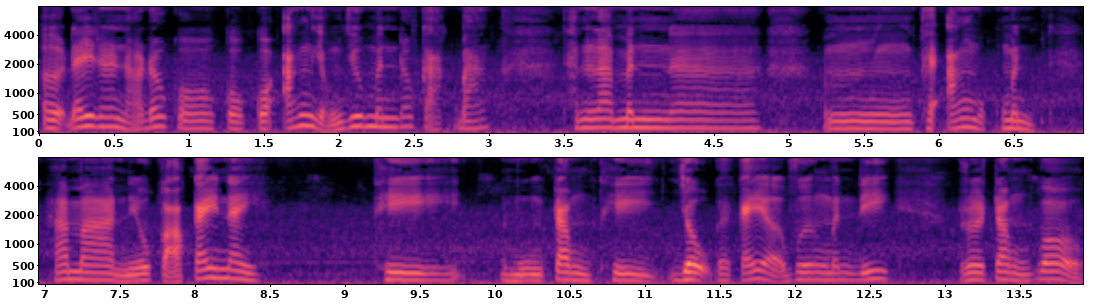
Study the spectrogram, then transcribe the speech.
ở đây rồi nó đâu có có, có ăn giống như mình đâu các bạn. Thành là mình à, phải ăn một mình. À, mà nếu có cây này thì muốn trồng thì dụ cái cây ở vườn mình đi rồi trồng vô.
